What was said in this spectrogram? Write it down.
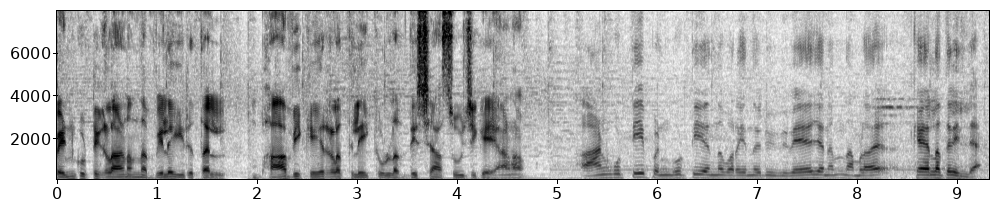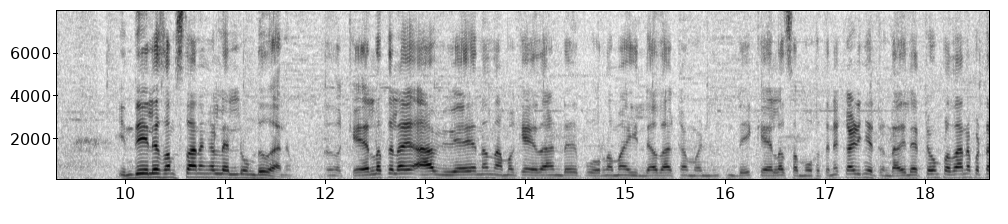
പെൺകുട്ടികളാണെന്ന വിലയിരുത്തൽ ഭാവി കേരളത്തിലേക്കുള്ള ദിശാസൂചികയാണ്. ആൺകുട്ടി പെൺകുട്ടി എന്ന് പറയുന്ന ഒരു വിവേചനം നമ്മളെ കേരളത്തിലില്ല. ഇന്ത്യയിലെ സംസ്ഥാനങ്ങളിലെല്ലാം ഉണ്ട് താനും. കേരളത്തിലെ ആ വിവേചനം നമുക്ക് ഏതാണ്ട് പൂർണമായി ഇല്ലാതാക്കാൻ വേണ്ടി കേരള സമൂഹത്തിന് കഴിഞ്ഞിട്ടുണ്ട്. അതിലേറ്റവും പ്രധാനപ്പെട്ട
